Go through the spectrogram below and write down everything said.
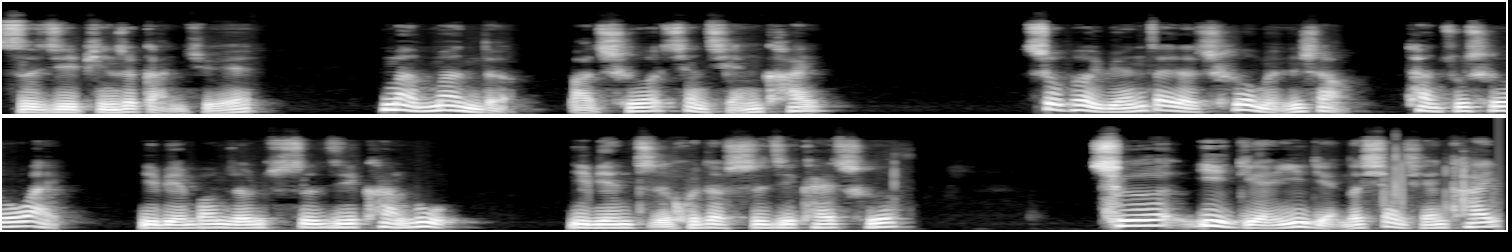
司机凭着感觉，慢慢的把车向前开。售票员站在车门上，探出车外，一边帮着司机看路，一边指挥着司机开车。车一点一点的向前开，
